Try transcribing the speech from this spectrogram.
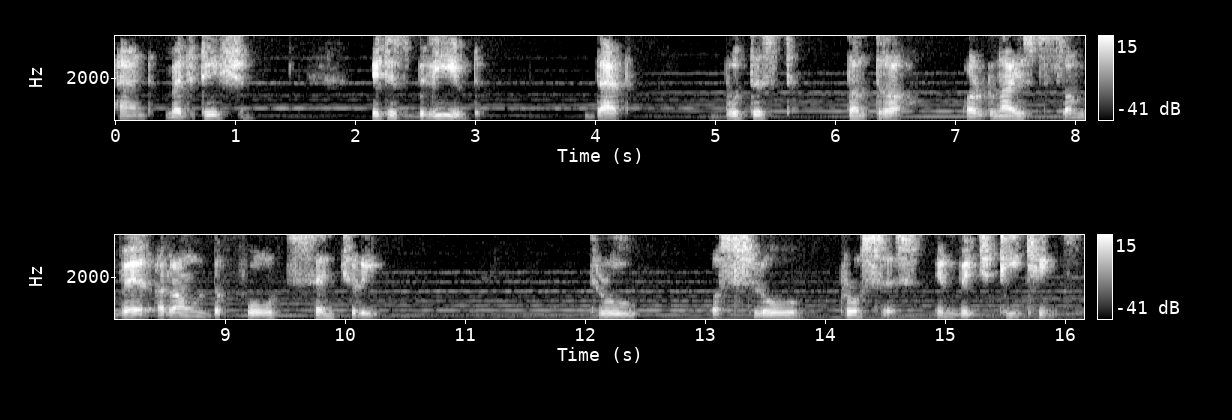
and meditation. It is believed that Buddhist Tantra, organized somewhere around the 4th century through a slow process in which teachings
